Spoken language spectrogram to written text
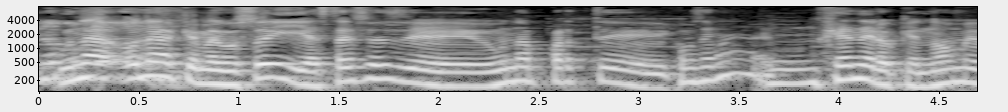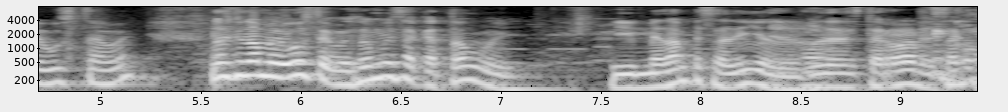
no Una, una que me gustó y hasta eso es de una parte, ¿cómo se llama? Un género que no me gusta, güey. No es que no me guste, güey, soy muy sacatón, güey. Y me dan pesadillas. Terror. Es terror, exacto.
